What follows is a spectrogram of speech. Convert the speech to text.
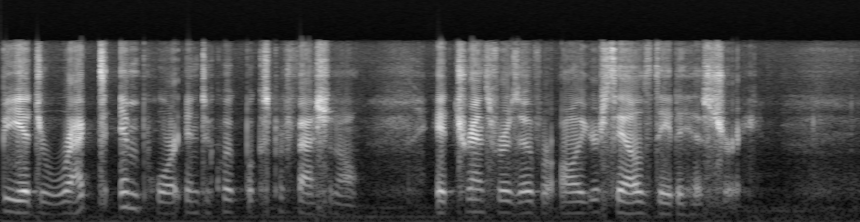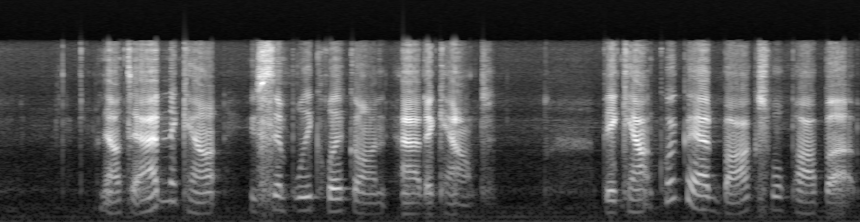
be a direct import into QuickBooks Professional. It transfers over all your sales data history. Now to add an account, you simply click on Add Account. The Account Quick Add box will pop up.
